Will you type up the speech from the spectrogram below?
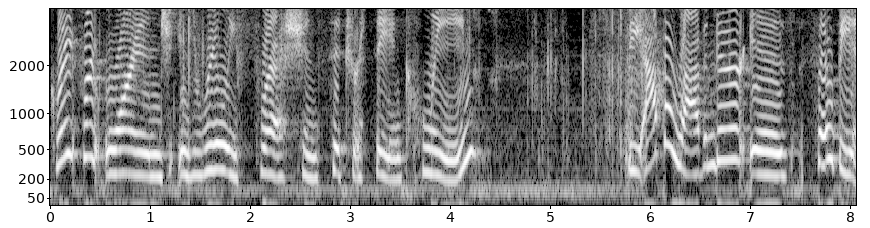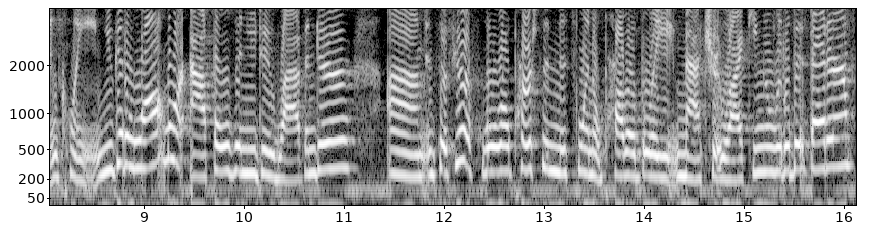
Grapefruit orange is really fresh and citrusy and clean. The apple lavender is soapy and clean. You get a lot more apple than you do lavender. Um, and so if you're a floral person, this one will probably match your liking a little bit better.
